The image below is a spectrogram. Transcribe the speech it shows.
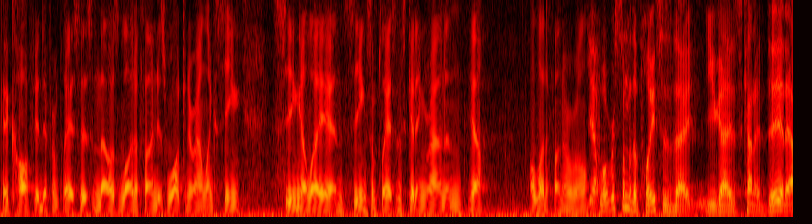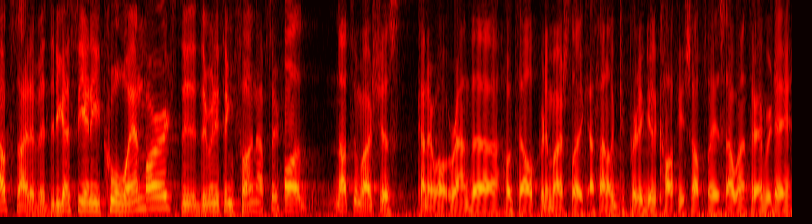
get coffee at different places, and that was a lot of fun. Just walking around, like seeing seeing LA and seeing some places, getting around, and yeah, a lot of fun overall. Yeah. What were some of the places that you guys kind of did outside of it? Did you guys see any cool landmarks? Did you do anything fun after? Well, not too much. Just kind of around the hotel, pretty much. Like I found a pretty good coffee shop place. I went there every day.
